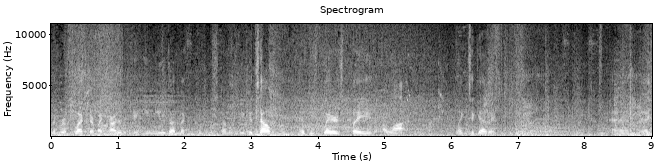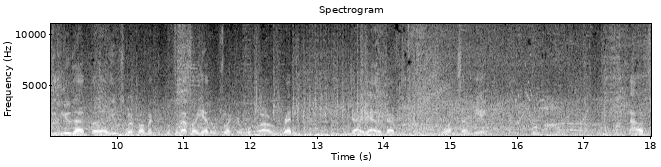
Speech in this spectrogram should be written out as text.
good reflector by Carter the King. He knew that Mecha Koopa was coming. You could tell if these players played a lot, like together. And uh, he knew that uh, he was going to throw Mecha Koopa. That's why he had the reflector uh, ready. Yeah, yeah, the Japanese 178. Now it's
